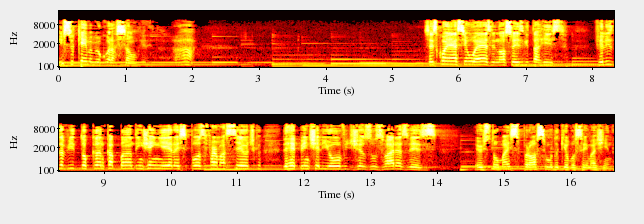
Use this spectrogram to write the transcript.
Isso queima meu coração, querido. Ah. Vocês conhecem o Wesley, nosso ex-guitarrista. Feliz da vida tocando com a banda, engenheira, esposa farmacêutica. De repente ele ouve de Jesus várias vezes. Eu estou mais próximo do que você imagina.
